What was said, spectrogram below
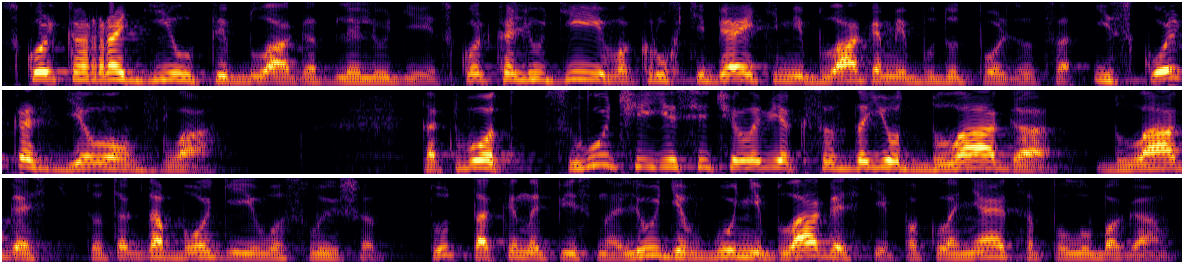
Сколько родил ты блага для людей, сколько людей вокруг тебя этими благами будут пользоваться и сколько сделал зла. Так вот, в случае, если человек создает благо, благость, то тогда боги его слышат. Тут так и написано, люди в гуне благости поклоняются полубогам.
